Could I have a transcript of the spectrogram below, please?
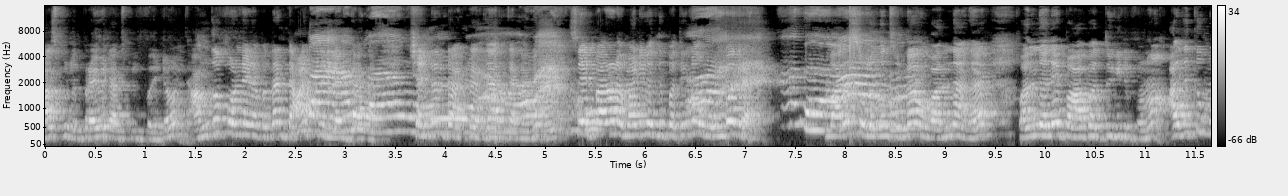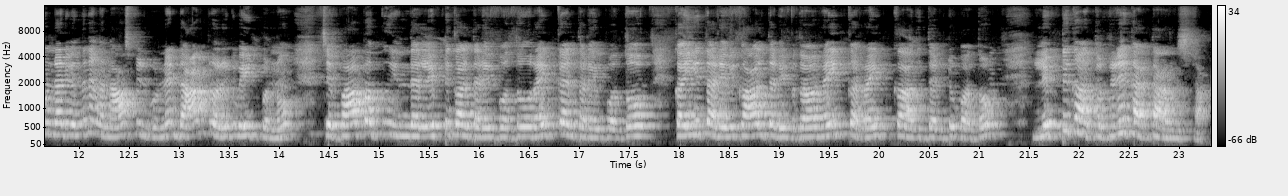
ஹாஸ்பிட்டல் பிரைவேட் ஹாஸ்பிட்டல் போயிட்டோம். அங்க போன என்ன பார்த்தா டாக்டர் இல்லைன்றாங்க சென்ட்ரல் டாக்டர் தான் இருக்கனால சரி பரவாயில்ல. மணி வந்து பார்த்தீங்கன்னா ஒன்பதரை. வர சொல்லுங்கன்னு சொல்லிட்டு அவங்க வந்தாங்க. வந்தோடனே பாப்பா தூக்கிட்டு போனோம் அதுக்கு முன்னாடி வந்து நாங்கள் ஹாஸ்பிட்டல் போனோம் டாக்டர் வரைக்கும் வெயிட் பண்ணோம். சரி பாப்பாவுக்கு இந்த லெஃப்ட் கால் தடவி பார்த்தோம் ரைட் கால் தடவி பார்த்தோம் கை தடவி கால் தடவி பார்த்தோம் ரைட் கா ரைட் கால் தட்டு பார்த்தோம். லெஃப்ட் கால் தொட்டுனே கத்த ஆரம்பிச்சிட்டான்.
